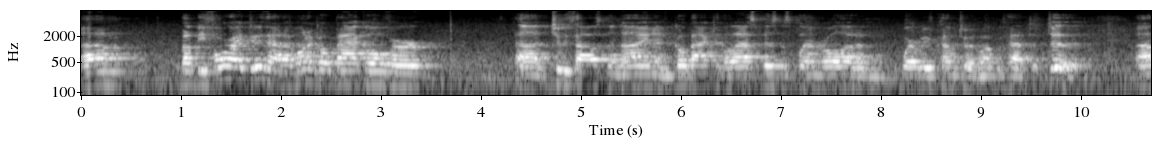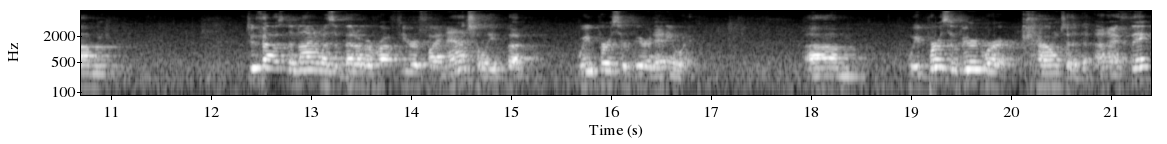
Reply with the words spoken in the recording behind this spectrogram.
um, but before I do that I want to go back over uh, 2009 and go back to the last business plan rollout and where we've come to and what we've had to do. Um, 2009 was a bit of a rough year financially, but we persevered anyway. Um, we persevered where it counted, and I think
